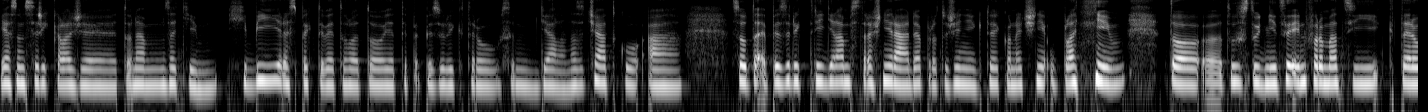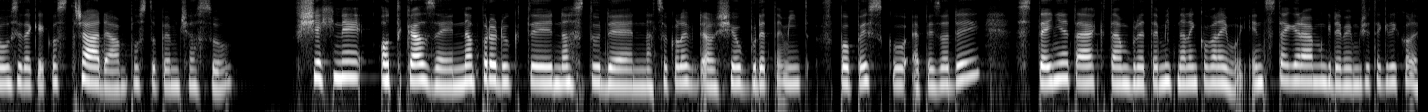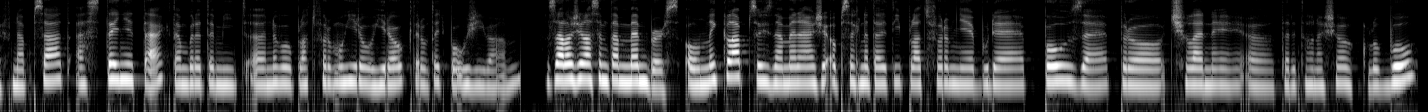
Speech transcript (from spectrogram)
Já jsem si říkala, že to nám zatím chybí, respektive tohleto je typ epizody, kterou jsem dělala na začátku a jsou to epizody, které dělám strašně ráda, protože někde konečně uplatním to, uh, tu studnici informací, kterou si tak jako střádám postupem času. Všechny odkazy na produkty, na studie, na cokoliv dalšího budete mít v popisku epizody. Stejně tak tam budete mít nalinkovaný můj Instagram, kde mi můžete kdykoliv napsat a stejně tak tam budete mít uh, novou platformu Hero Hero, kterou teď používám. Založila jsem tam Members Only Club, což znamená, že obsah na tady té platformě bude pouze pro členy uh, tady toho našeho klubu,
